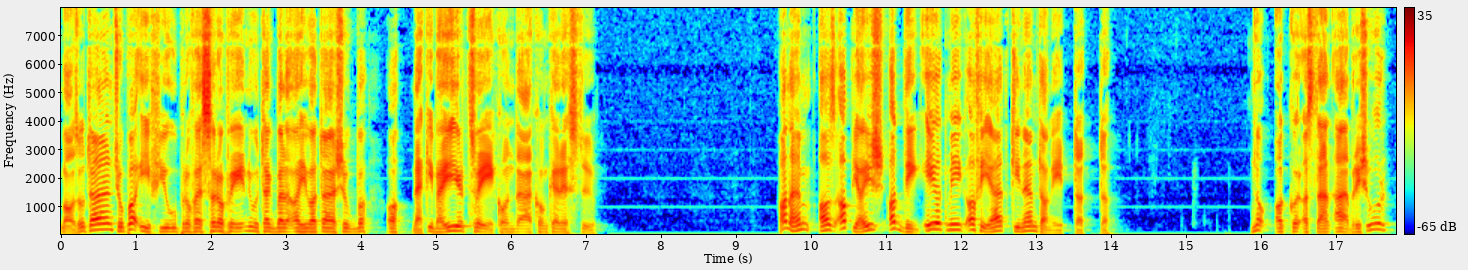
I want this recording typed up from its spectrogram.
Azután csupa ifjú professzorok vénültek bele a hivatásukba a neki beírt cvékondákon keresztül hanem az apja is addig élt, míg a fiát ki nem tanítatta. No, akkor aztán Ábris úr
